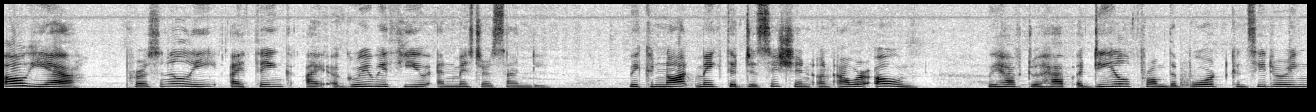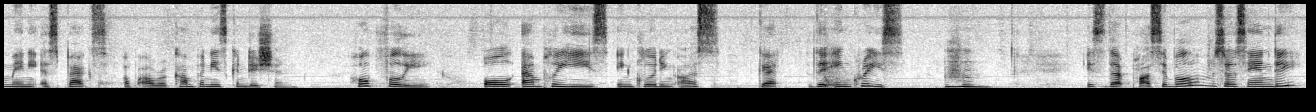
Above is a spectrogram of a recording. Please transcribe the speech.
Oh, yeah. Personally, I think I agree with you and Mr. Sandy. We cannot make the decision on our own. We have to have a deal from the board considering many aspects of our company's condition. Hopefully, all employees, including us, get the increase. Is that possible, Mr. Sandy?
